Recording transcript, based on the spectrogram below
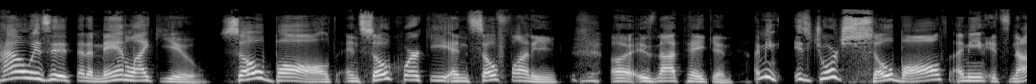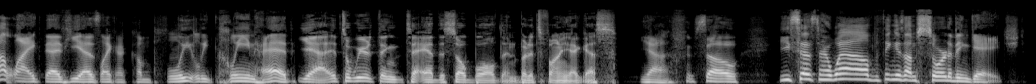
How is it that a man like you, so bald and so quirky and so funny, uh, is not taken? I mean, is George so bald? I mean, it's not like that he has like a completely clean head. yeah, it's a weird thing to add the so bald in, but it's funny, I guess. Yeah. So he says to her, Well, the thing is, I'm sort of engaged.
